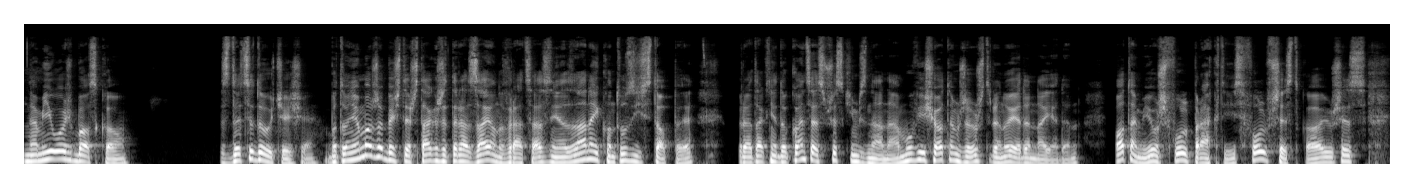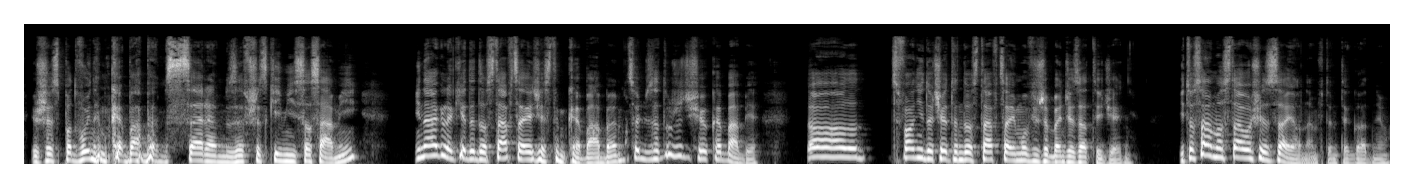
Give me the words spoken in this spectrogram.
na miłość boską zdecydujcie się, bo to nie może być też tak, że teraz Zion wraca z nieznanej kontuzji stopy, która tak nie do końca jest wszystkim znana. Mówi się o tym, że już trenuje jeden na jeden. Potem już full practice, full wszystko, już jest, już jest podwójnym kebabem z serem, ze wszystkimi sosami i nagle, kiedy dostawca jedzie z tym kebabem, coś za dużo dzisiaj o kebabie, to dzwoni do ciebie ten dostawca i mówi, że będzie za tydzień. I to samo stało się z Zajonem w tym tygodniu.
